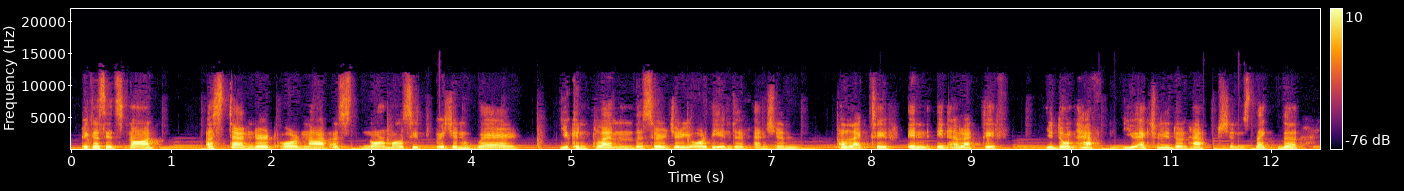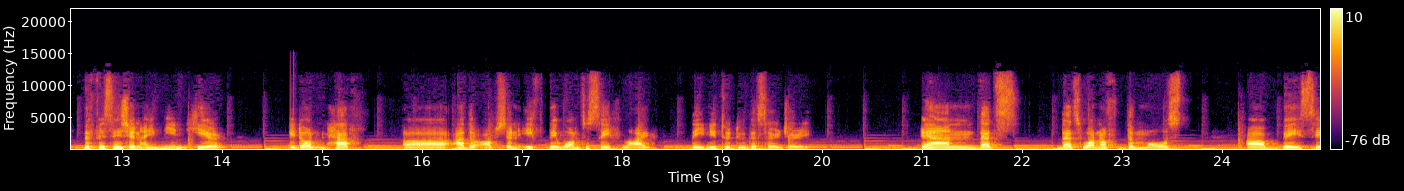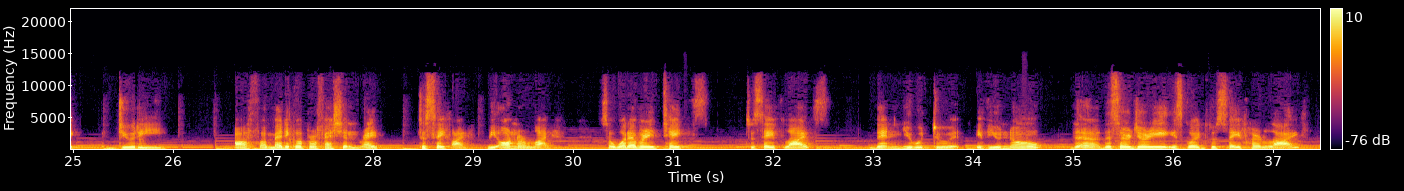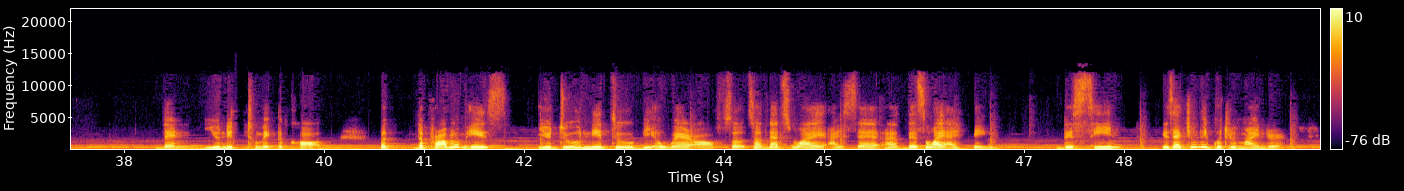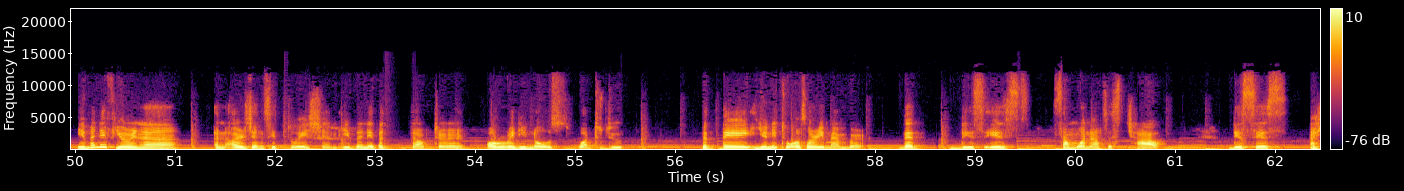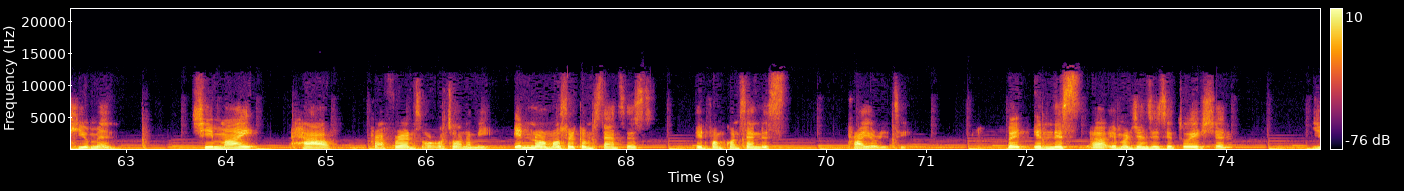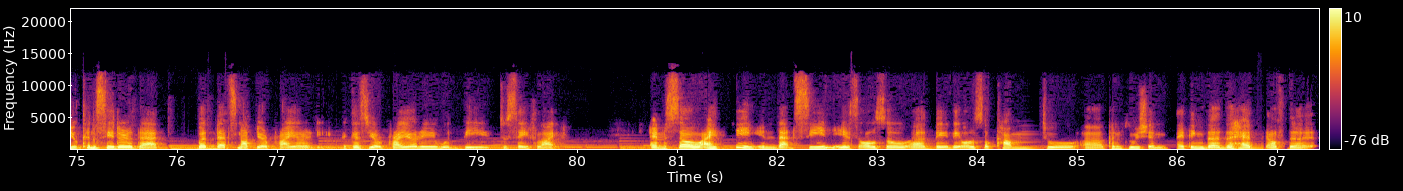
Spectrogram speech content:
because it's not a standard or not a normal situation where you can plan the surgery or the intervention elective in in elective. You don't have you actually don't have options. Like the the physician i mean here they don't have uh, other option. If they want to save life they need to do the surgery. And that's that's one of the most uh, basic duty of a medical profession right? To save life. We honor life. So whatever it takes to save lives then you would do it if you know the, the surgery is going to save her life, then you need to make the call. But the problem is you do need to be aware of. So so that's why I said uh, that's why I think this scene is actually a good reminder. Even if you're in a an urgent situation, even if a doctor already knows what to do, but they you need to also remember that this is someone else's child this is a human. She might have preference or autonomy. In normal circumstances informed consent is priority. But in this uh, emergency situation you consider that but that's not your priority because your priority would be to save life. And so i think in that scene is also uh, they, they also come to a conclusion. I think the, the head of the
